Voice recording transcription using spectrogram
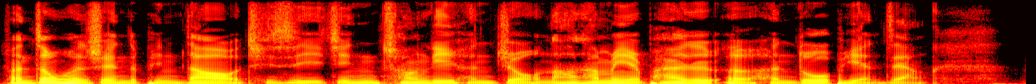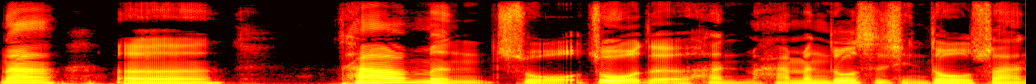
反正我很闲的频道其实已经创立很久，然后他们也拍了很多片这样。那呃，他们所做的很还蛮多事情都算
